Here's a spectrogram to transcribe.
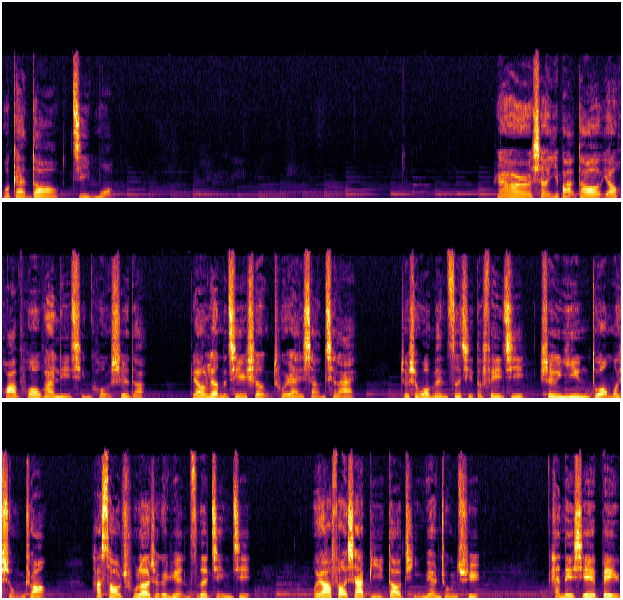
我感到寂寞。像一把刀要划破万里晴空似的，嘹亮的机声突然响起来。这是我们自己的飞机，声音多么雄壮！它扫除了这个园子的禁忌。我要放下笔，到庭院中去，看那些背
